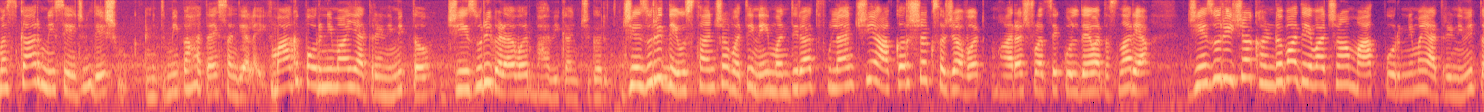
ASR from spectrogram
नमस्कार मी सेजल देशमुख आणि तुम्ही पाहताय संध्या लाईव्ह. माघ पौर्णिमा यात्रेनिमित्त जेजुरी गडावर भाविकांची गर्दी. जेजुरी देवस्थानच्या वतीने मंदिरात फुलांची आकर्षक सजावट महाराष्ट्राचे कुलदैवत असणाऱ्या जेजुरीच्या खंडोबा देवाच्या माघ पौर्णिमा यात्रेनिमित्त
